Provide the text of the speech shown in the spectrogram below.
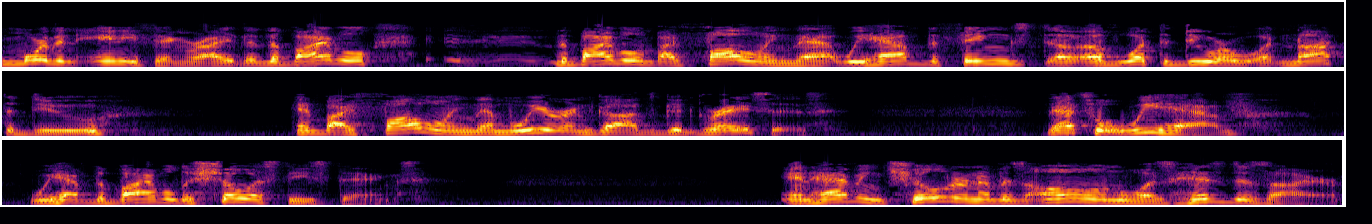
More than anything, right? The Bible, the Bible, and by following that, we have the things of what to do or what not to do, and by following them, we are in God's good graces. That's what we have. We have the Bible to show us these things. And having children of his own was his desire.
